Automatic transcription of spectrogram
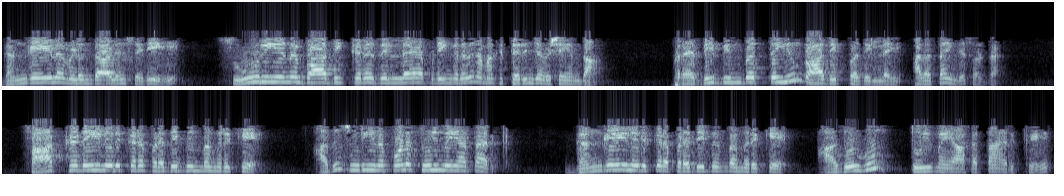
கங்கையில விழுந்தாலும் சரி சூரியனை பாதிக்கிறது இல்லை அப்படிங்கிறது நமக்கு தெரிஞ்ச விஷயம்தான். பிரதிபிம்பத்தையும் பாதிப்பதில்லை. அதைத்தான் இங்க சொல்ற சாக்கடையில் இருக்கிற பிரதிபிம்பம் இருக்கே. அது சூரியனை போல தூய்மையா தான் இருக்கு. கங்கையில் இருக்கிற பிரதிபிம்பம் இருக்கே. அதுவும் தூய்மையாகத்தான் இருக்கு.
